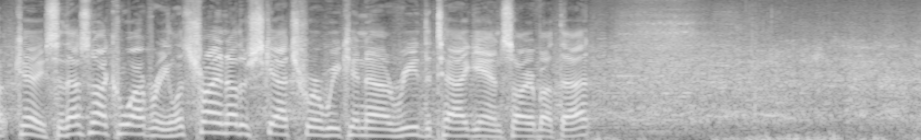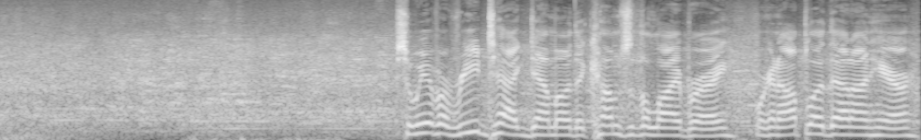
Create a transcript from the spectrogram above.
Okay, so that's not cooperating. Let's try another sketch where we can uh, read the tag in. Sorry about that. So we have a read tag demo that comes with the library. We're going to upload that on here.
